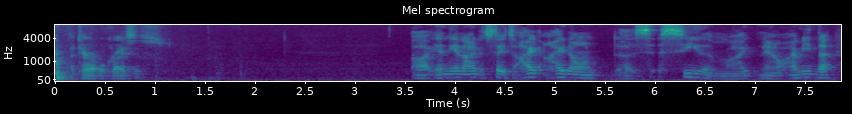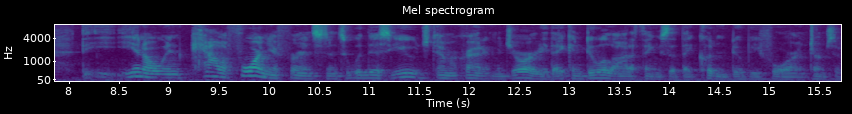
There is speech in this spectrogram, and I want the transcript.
a terrible crisis? Uh, in the United States, I, I don't uh, see them right now. I mean, the, the you know in California, for instance, with this huge Democratic majority, they can do a lot of things that they couldn't do before in terms of,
